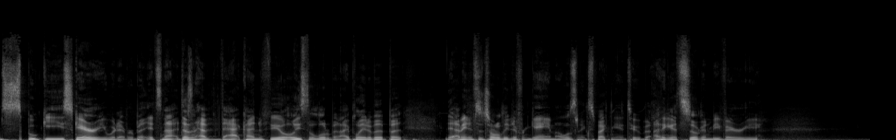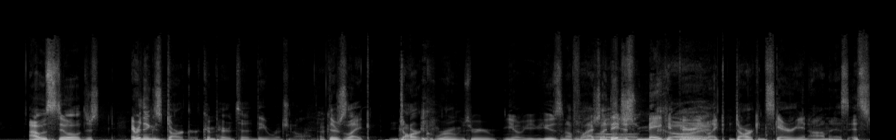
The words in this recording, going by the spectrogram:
spooky, scary, whatever, but it's not it doesn't have that kind of feel, at least a little bit I played of it, but I mean it's a totally different game. I wasn't expecting it to, but I think it's still going to be very I was still just everything's darker compared to the original. There's like dark rooms where you know you're using a flashlight. they just Oh, make it very like dark and scary and ominous. It's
